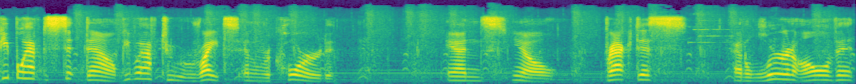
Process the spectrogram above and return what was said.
people have to sit down, people have to write and record, and you know, practice and learn all of it.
